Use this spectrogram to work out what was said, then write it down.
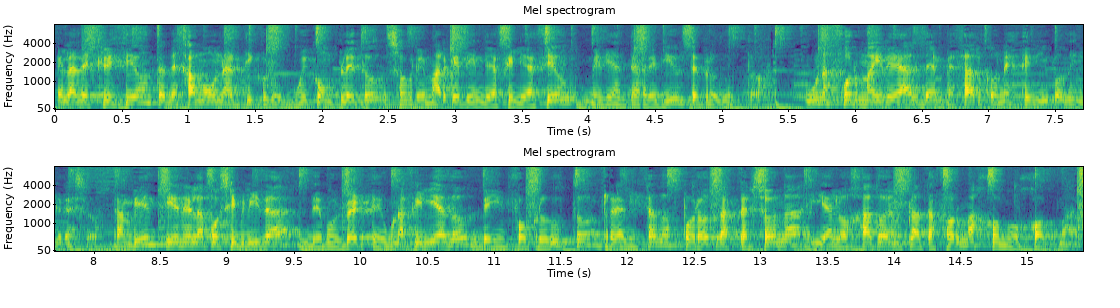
En la descripción te dejamos un artículo muy completo sobre marketing de afiliación mediante reviews de productos. Una forma ideal de empezar con este tipo de ingresos. También tiene la posibilidad de volverte un afiliado de infoproductos realizados por otras personas y alojados en plataformas como Hotmart.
